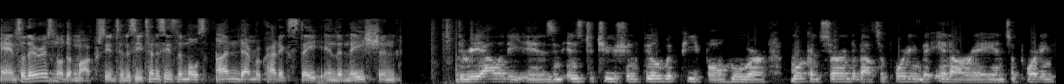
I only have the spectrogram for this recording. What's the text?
And so there is no democracy in Tennessee. Tennessee is the most undemocratic state in the nation. The reality is an institution filled with people who are more concerned about supporting the NRA and supporting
